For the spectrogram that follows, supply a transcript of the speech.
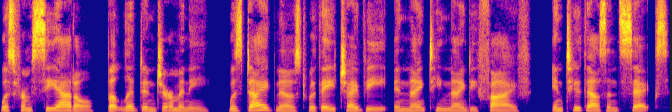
was from Seattle but lived in Germany, was diagnosed with HIV in 1995. In 2006,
